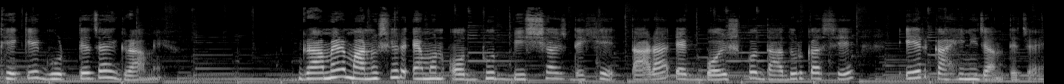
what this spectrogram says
থেকে ঘুরতে যায় গ্রামে। গ্রামের মানুষের এমন অদ্ভুত বিশ্বাস দেখে তারা এক বয়স্ক দাদুর কাছে এর কাহিনী জানতে চায়।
